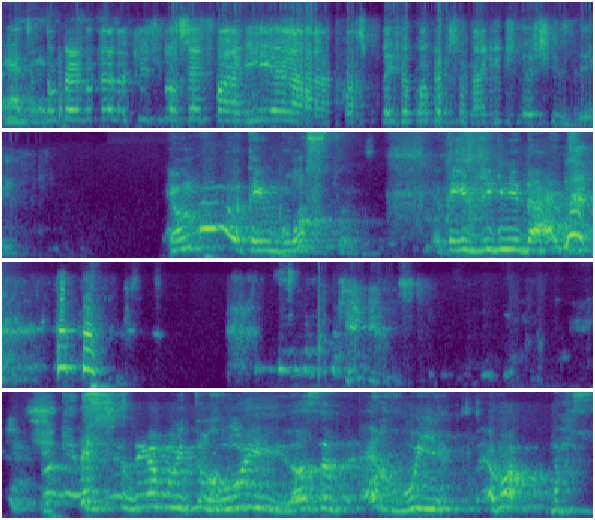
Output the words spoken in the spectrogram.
É. Estão perguntando aqui se você faria cosplay de alguma personagem de DXD. Eu não, eu tenho gosto. Eu tenho dignidade. Que isso? Esse é muito ruim. Nossa, é ruim. É uma. Nossa.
